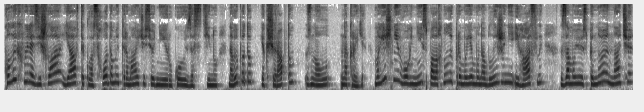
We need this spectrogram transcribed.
Коли хвиля зійшла, я втекла сходами, тримаючись однією рукою за стіну на випадок, якщо раптом знову накриє. Магічні вогні спалахнули при моєму наближенні і гасли за моєю спиною, наче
